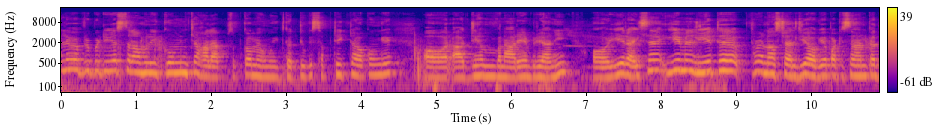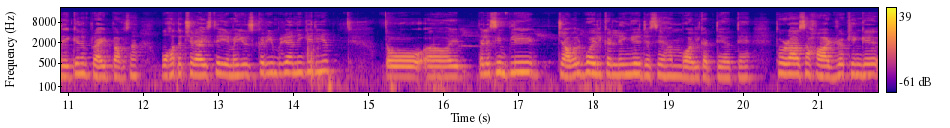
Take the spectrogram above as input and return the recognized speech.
हेलो एवरीबॉडी अस्सलाम वालेकुम क्या हाल है आप सबका? मैं उम्मीद करती हूँ कि सब ठीक ठाक होंगे। और आज जी हम बना रहे हैं बिरयानी। और ये राइस हैं। ये मैंने लिए थे। थोड़ा नॉस्टैल्जिया हो गया। पाकिस्तान का देख ना प्राइड पाकिस्तान। बहुत अच्छे राइस थे। ये मैं यूज़ करी बिरयानी के लिए। तो पहले सिंपली चावल बॉईल कर लेंगे। जैसे हम बॉईल करते होते हैं। थोड़ा सा हार्ड रखेंगे।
